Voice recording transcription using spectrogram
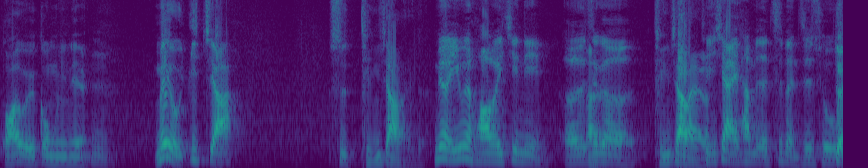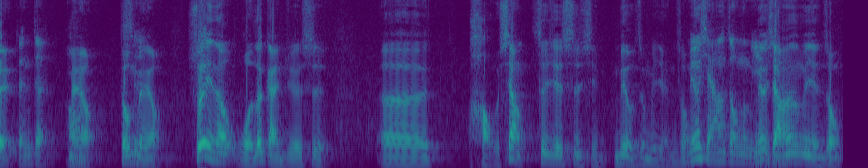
华为供应链，嗯，没有一家是停下来的。没有因为华为禁令而这个停下来了，停下来他们的资本支出，对，等等，没有都没有。所以呢，我的感觉是，呃，好像这些事情没有这么严重，没有想象中那么严重，没有想象那么严重。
